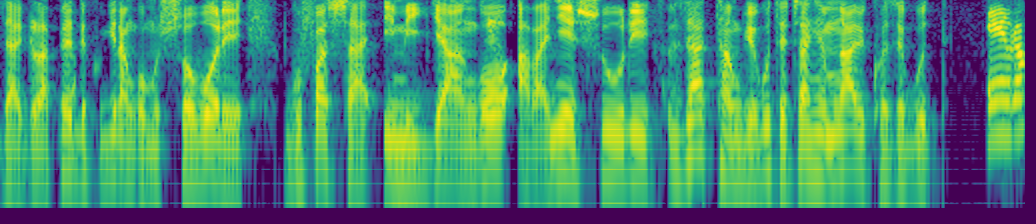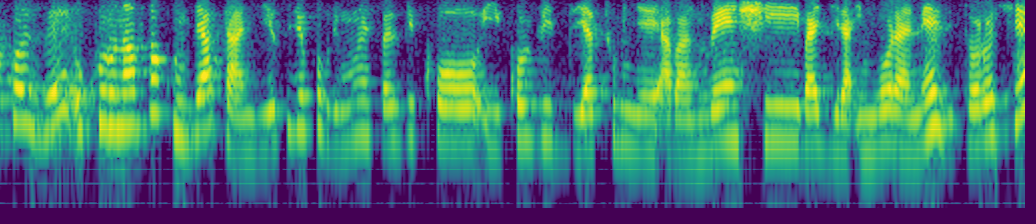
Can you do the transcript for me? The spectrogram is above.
bya garapede kugira ngo mushobore gufasha imiryango abanyeshuri byatanguye gute cyangwa mwabikoze gute? Urakoze ukuntu navuga ku byatangiye usibye ko buri muntu wese azi ko iyi covid yatumye abantu benshi bagira ingorane zitoroshye.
